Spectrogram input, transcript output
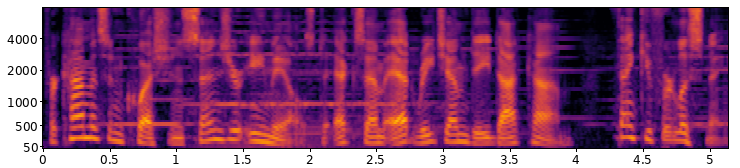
For comments and questions, send your emails to xm at reachmd.com. Thank you for listening.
